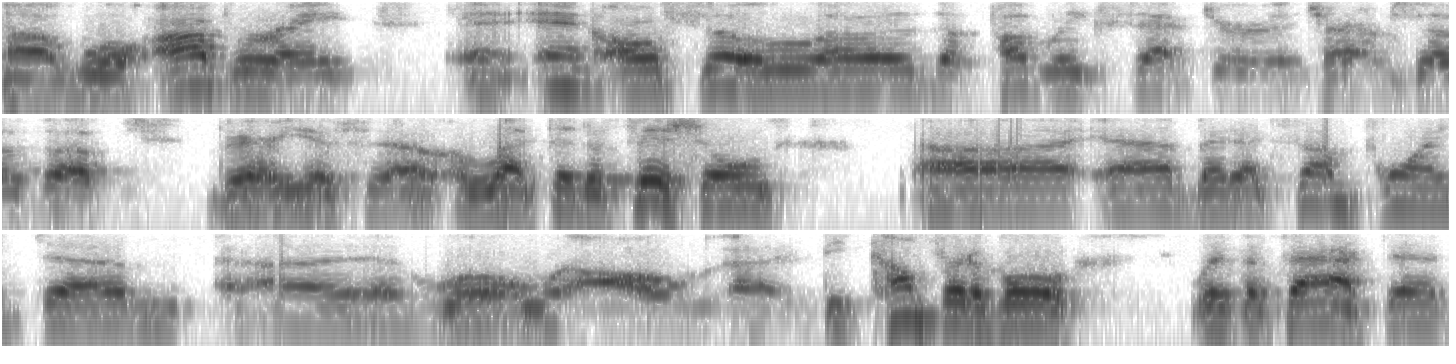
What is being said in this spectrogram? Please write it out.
uh, will operate, and, and also uh, the public sector in terms of uh, various uh, elected officials. but at some point, um, we'll all be comfortable with the fact that,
